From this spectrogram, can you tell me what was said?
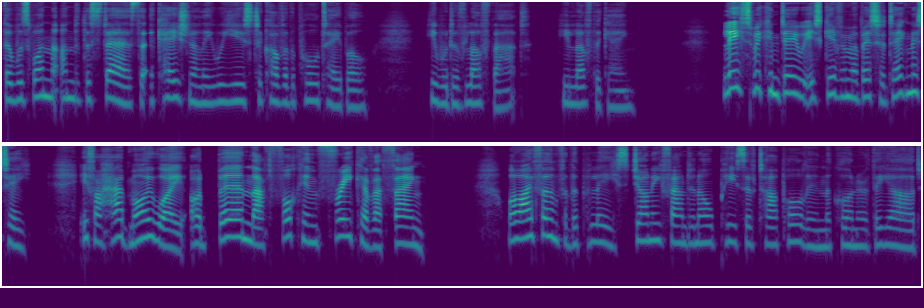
There was one under the stairs that occasionally we used to cover the pool table. He would have loved that. He loved the game. Least we can do is give him a bit of dignity. If I had my way, I'd burn that fucking freak of a thing. While I phoned for the police, Johnny found an old piece of tarpaulin in the corner of the yard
